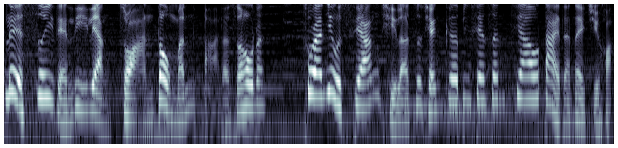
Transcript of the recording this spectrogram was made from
略施一点力量转动门把的时候呢，突然又想起了之前戈宾先生交代的那句话：“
